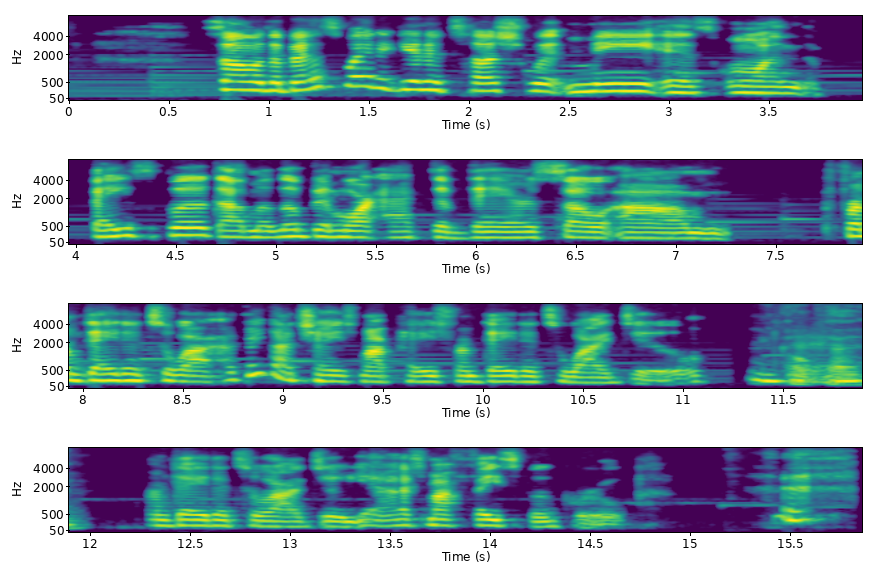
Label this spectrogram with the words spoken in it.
So the best way to get in touch with me is on Facebook. I'm a little bit more active there. So um from dating to I I think I changed my page from dating to I do. Okay. From dating to I do. Yeah, it's my Facebook group.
